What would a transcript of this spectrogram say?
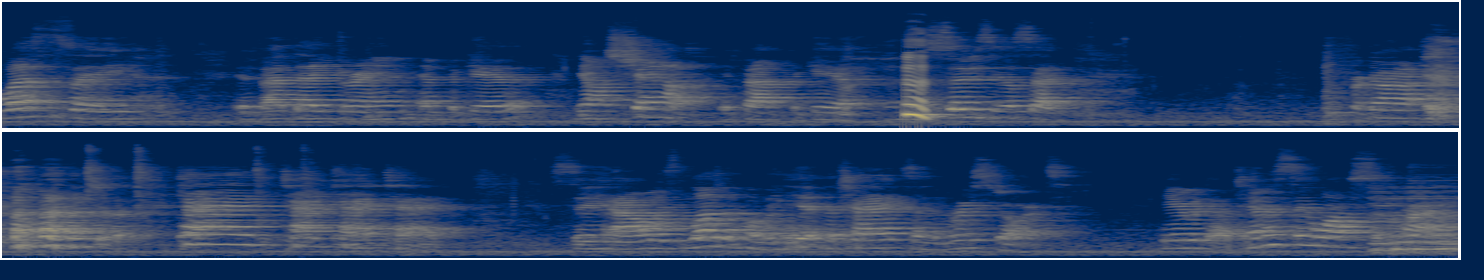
Let's see if I daydream and forget it. Y'all shout if I forget. Susie will say, forgot. tag, tag, tag, tag. See, I always love it when we hit the tags and the restarts. Here we go. Tennessee Waltz Surprise.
